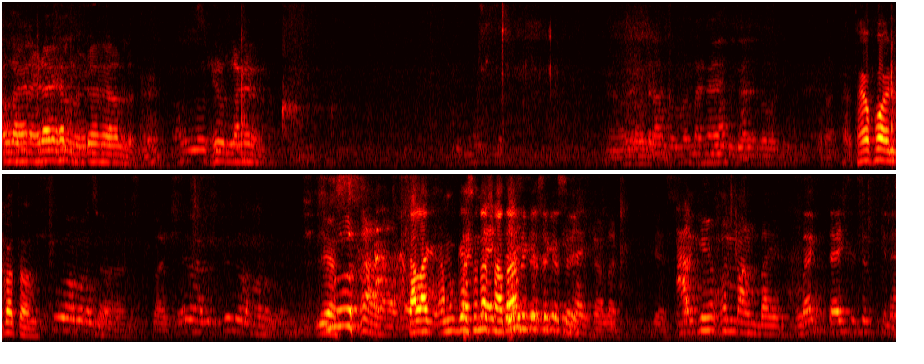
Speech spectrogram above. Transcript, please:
না এটা খেলো এটা খেলো এটা লাগে না থাকা পয়েন্ট কত ইয়েস কালা এমন গেছে না সাদা গেছে গেছে আর কি ভাই কিনা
